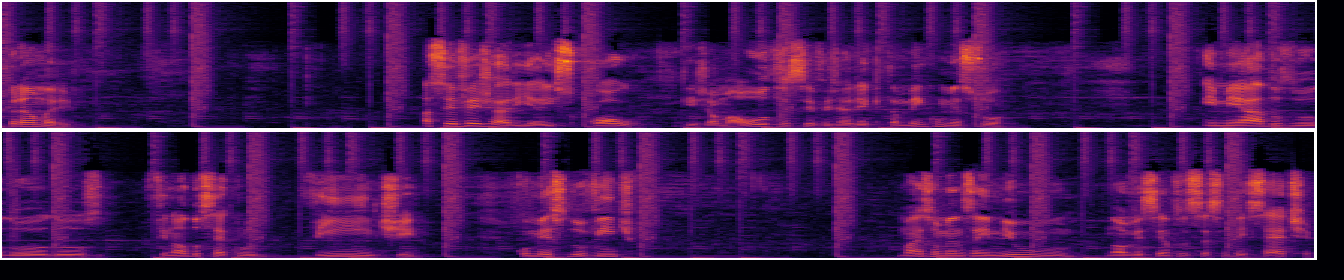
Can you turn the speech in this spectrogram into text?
Brahmari. A cervejaria Skoll, que já é uma outra cervejaria que também começou em meados do, do, do final do século 20, começo do 20, mais ou menos em 1967,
